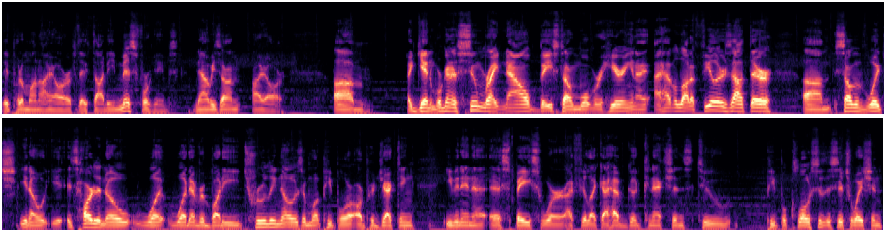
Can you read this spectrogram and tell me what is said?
they put him on IR if they thought he missed four games. Now he's on IR. Um, again, we're going to assume right now, based on what we're hearing, and I, I have a lot of feelers out there, um, some of which, you know, it's hard to know what, what everybody truly knows and what people are, are projecting, even in a, a space where I feel like I have good connections to people close to the situation.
